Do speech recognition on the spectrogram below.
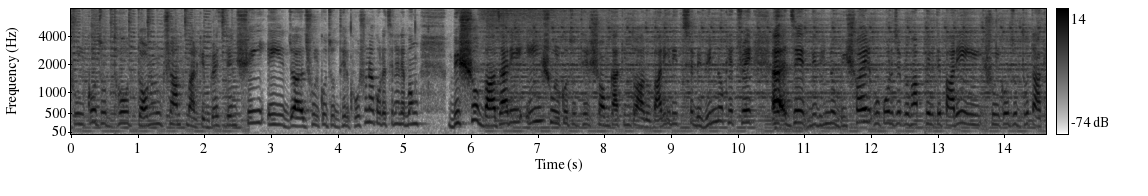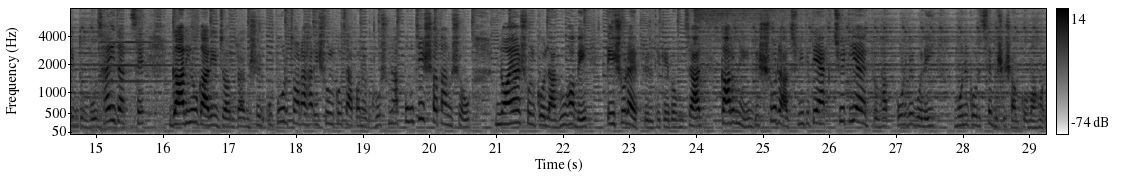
শুল্ক যুদ্ধ ডোনাল্ড ট্রাম্প মার্কিন প্রেসিডেন্ট সেই এই শুল্ক যুদ্ধের ঘোষণা করেছিলেন এবং বিশ্ব বাজারে এই শুল্ক যুদ্ধের সংখ্যা কিন্তু আরও বাড়িয়ে দিচ্ছে। বিভিন্ন ক্ষেত্রে যে বিভিন্ন বিষয়ের উপর যে প্রভাব ফেলতে পারে এই শুল্ক যুদ্ধ তা কিন্তু বোঝাই যাচ্ছে। গাড়ি ও গাড়ির যন্ত্রাংশের উপর চড়াহারে শুল্ক চাপানোর ঘোষণা, পঁচিশ শতাংশ নয়া শুল্ক লাগু হবে তেসরা এপ্রিল থেকে এবং যার কারণে বিশ্ব রাজনীতিতে একচেটিয়ায় প্রভাব পড়বে বলেই মনে করছে বিশেষজ্ঞ মহল।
